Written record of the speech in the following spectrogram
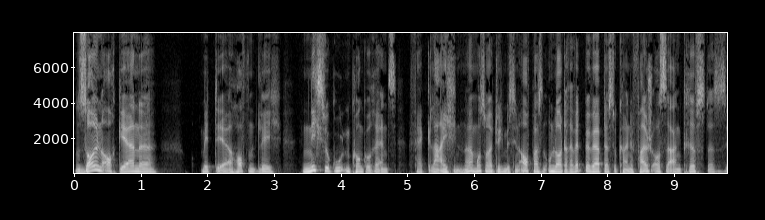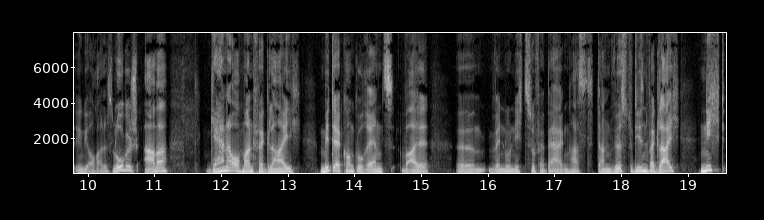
sollen auch gerne mit der hoffentlich nicht so guten Konkurrenz vergleichen. Ne? Muss man natürlich ein bisschen aufpassen. Unlauterer Wettbewerb, dass du keine Falschaussagen triffst, das ist irgendwie auch alles logisch, aber gerne auch mal ein Vergleich mit der Konkurrenz, weil ähm, wenn du nichts zu verbergen hast, dann wirst du diesen Vergleich nicht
